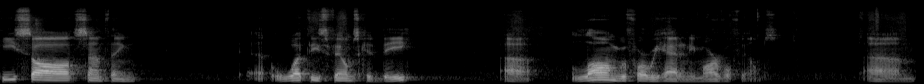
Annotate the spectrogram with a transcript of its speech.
he saw something, uh, what these films could be, uh, long before we had any Marvel films. Um,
